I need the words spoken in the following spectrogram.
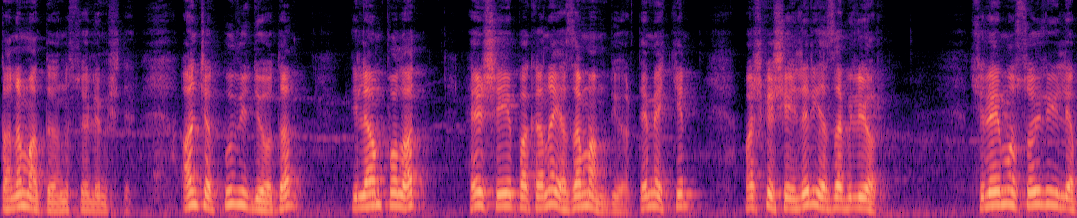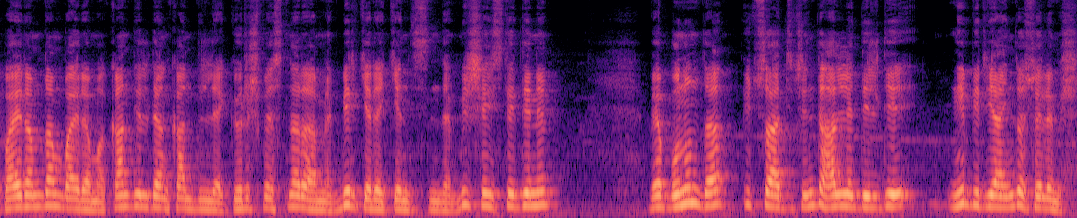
tanımadığını söylemişti. Ancak bu videoda Dilan Polat her şeyi bakana yazamam diyor. Demek ki başka şeyleri yazabiliyor. Süleyman Soylu ile bayramdan bayrama, kandilden kandille görüşmesine rağmen bir kere kendisinden bir şey istediğini ve bunun da 3 saat içinde halledildiğini bir yayında söylemiş.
